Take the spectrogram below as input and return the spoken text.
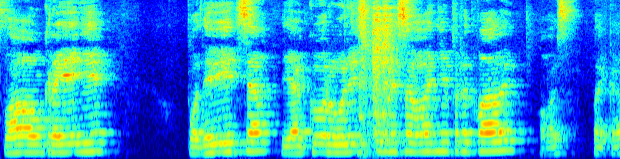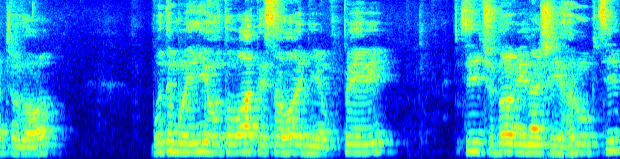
Слава Україні! Подивіться, яку рулечку ми сьогодні придбали. Ось така чудова. Будемо її готувати сьогодні в пиві, в цій чудовій нашій грубці.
